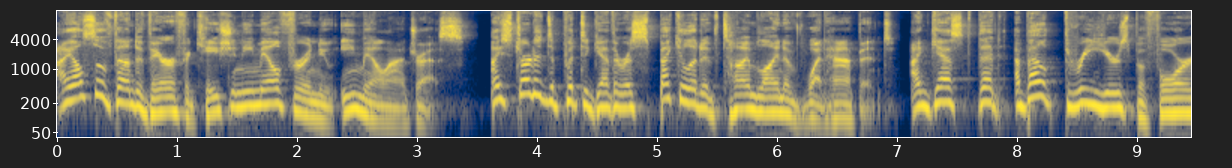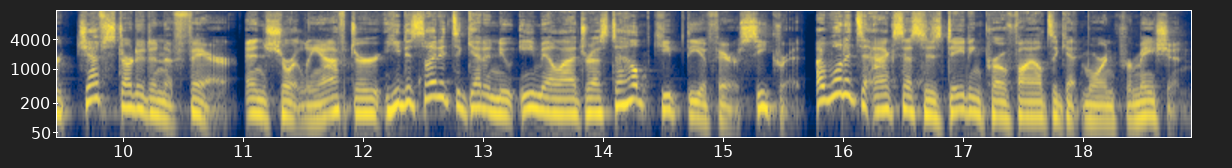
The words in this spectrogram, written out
I also found a verification email for a new email address. I started to put together a speculative timeline of what happened. I guessed that about three years before, Jeff started an affair, and shortly after, he decided to get a new email address to help keep the affair secret. I wanted to access his dating profile to get more information.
